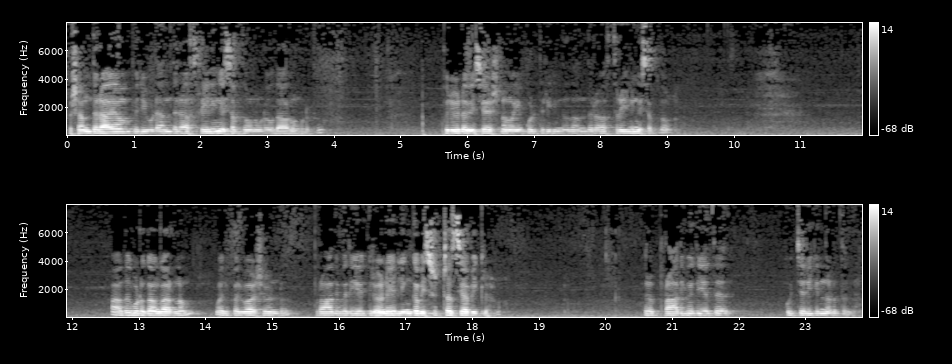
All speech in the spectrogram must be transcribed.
പക്ഷെ അന്തരായം പുരിയുടെ അന്തര സ്ത്രീലിംഗ ശബ്ദമാണ് ഉദാഹരണം കൊടുത്തു പുരിയുടെ വിശേഷണമായി കൊടുത്തിരിക്കുന്നത് അന്തര സ്ത്രീലിംഗ ശബ്ദമാണ്. അത് കൊടുക്കാൻ കാരണം ഒരു പരിഭാഷയുണ്ട്. പ്രാതിപതിക ഗ്രഹണേ ലിംഗവിശിഷ്ടസ്യാഭിഗ്രഹണം ഒരു പ്രാതിപതികത്തെ ഉച്ചരിക്കുന്നിടത്ത്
